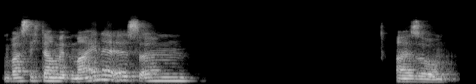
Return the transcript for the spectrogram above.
was ich damit meine ist, ähm, also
